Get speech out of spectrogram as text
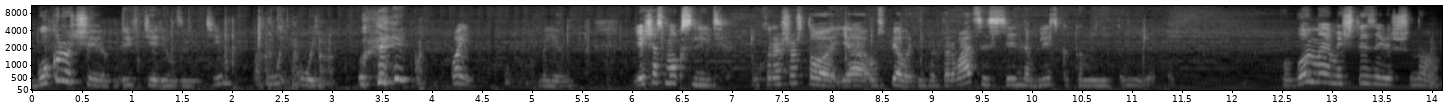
Го, короче, в дрифтерил залетим. Ой, ой. Ой, блин. Я сейчас мог слить. Ну хорошо, что я успел от них оторваться, сильно близко ко мне никто не ехал. Фургон моей мечты завершено.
